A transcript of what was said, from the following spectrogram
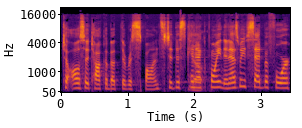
to also talk about the response to this connect Yeah. point. And as we've said before,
